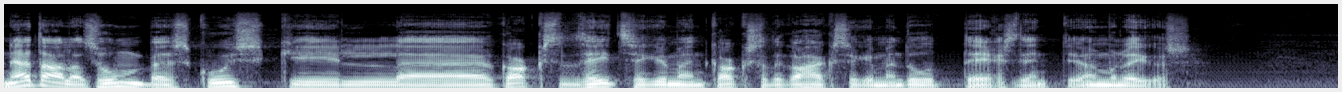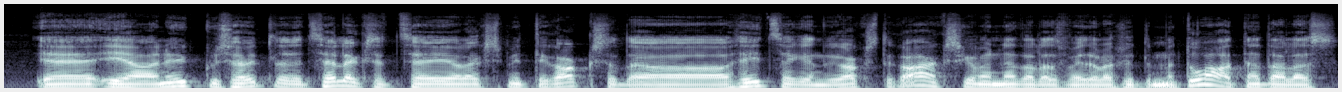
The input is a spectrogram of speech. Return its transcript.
nädalas umbes kuskil äh, kakssada seitsekümmend, kakssada kaheksakümmend uut e-residenti, on mul õigus? Ja, ja nüüd, kui sa ütled, et selleks, et see ei oleks mitte kakssada seitsekümmend või kakssada kaheksakümmend nädalas, vaid oleks, ütleme tuhat nädalas.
